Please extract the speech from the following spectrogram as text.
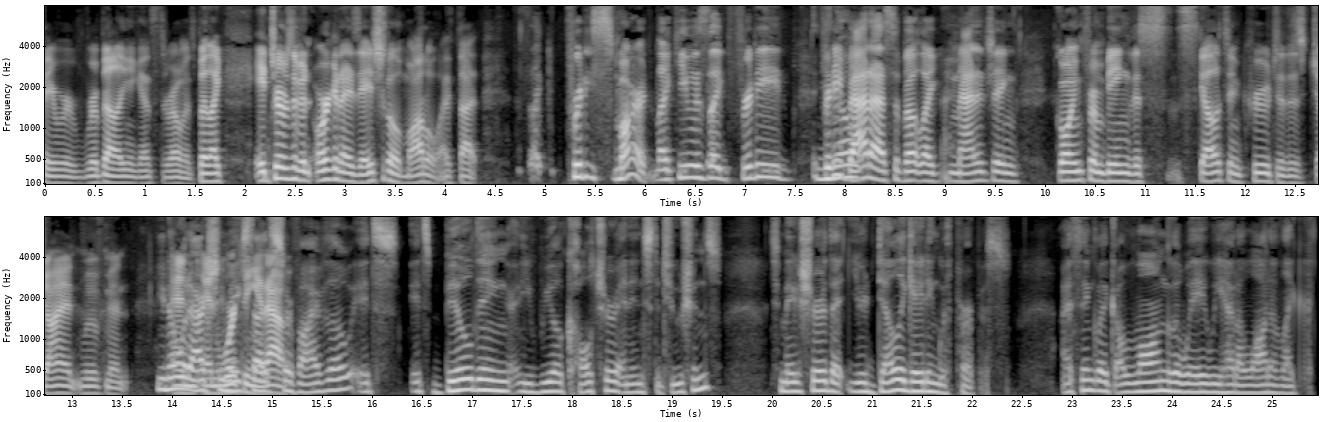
they were rebelling against the Romans. But like in terms of an organizational model, I thought like pretty smart. Like he was like pretty pretty know- badass about like managing going from being this skeleton crew to this giant movement. You know and- what actually makes that survive though? It's it's building a real culture and institutions to make sure that you're delegating with purpose. I think like along the way we had a lot of like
